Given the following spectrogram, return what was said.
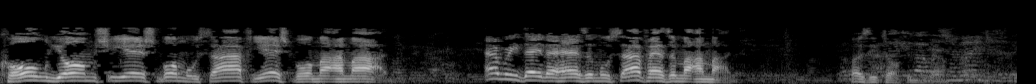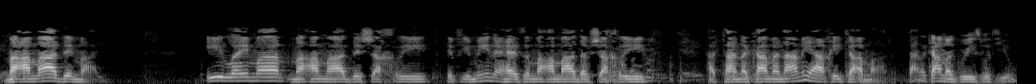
Kol yom sheyesh bo musaf, yesh bo ma'amad. Every day that has a musaf has a ma'amad. What is he talking about? Ma'amad demai. Ilema ma'amad de shachrit. If you mean it has a ma'amad of shachrit, Hatana Kama Nami Achi Kamar. Tanakama agrees with you.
